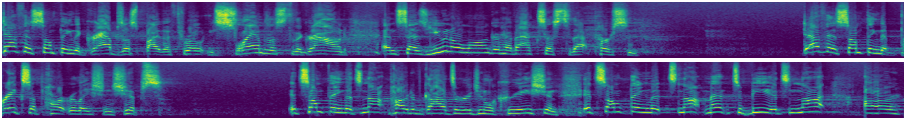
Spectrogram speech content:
Death is something that grabs us by the throat and slams us to the ground and says, You no longer have access to that person. Death is something that breaks apart relationships. It's something that's not part of God's original creation. It's something that's not meant to be. It's not our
